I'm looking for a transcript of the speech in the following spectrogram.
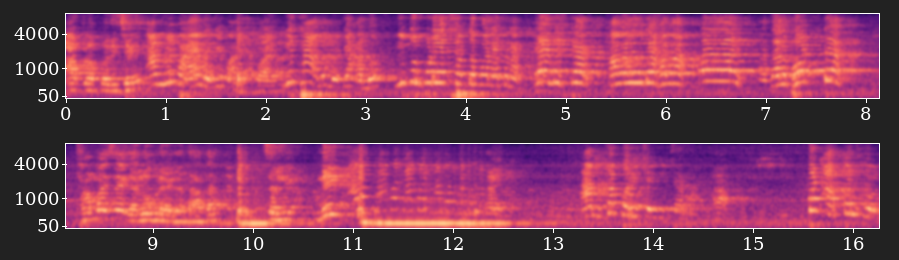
आपला परिचय? आम्ही बाया म्हणजे बाया. बाया. इथं आलो म्हणजे आलो. इथून पुढे एक शब्द बोलायचा नाही ए मिस्टर हवा येऊ द्या हवा ए त्याला फुट. थांबायचंय का? लोबऱ्या का आता? चल निघ. आमचा परिचय विचारा. पण आपण कोण?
